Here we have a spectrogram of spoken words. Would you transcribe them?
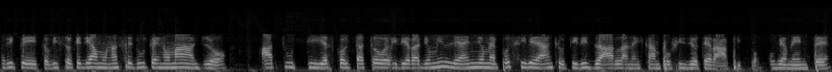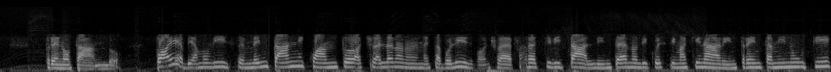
ripeto, visto che diamo una seduta in omaggio a tutti gli ascoltatori di Radio Millennium, è possibile anche utilizzarla nel campo fisioterapico, ovviamente prenotando. Poi abbiamo visto in vent'anni quanto accelerano il metabolismo, cioè fare attività all'interno di questi macchinari in 30 minuti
